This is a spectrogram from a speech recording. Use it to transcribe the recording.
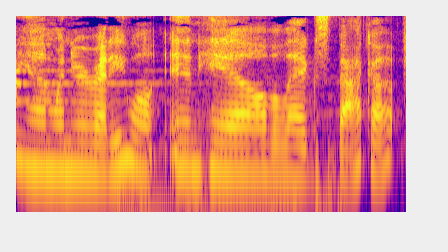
And when you're ready, we'll inhale the legs back up.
